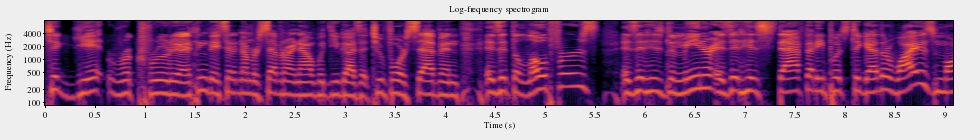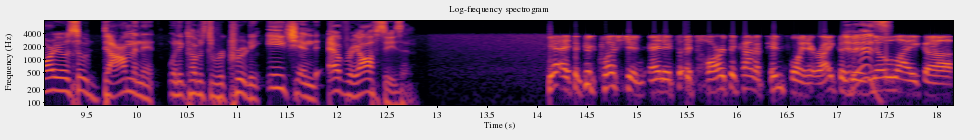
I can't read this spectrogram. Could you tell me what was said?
to get recruited? I think they said at number seven right now with you guys at 247. Is it the loafers? Is it his demeanor? Is it his staff that he puts together? Why is Mario so dominant when it comes to recruiting each and every offseason? Yeah, it's a good question, and it's it's hard to kind of pinpoint it, right? Because there's is. no like, uh,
